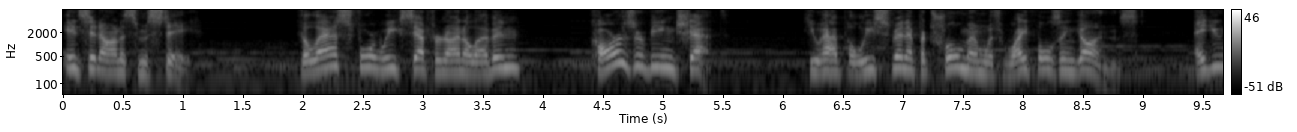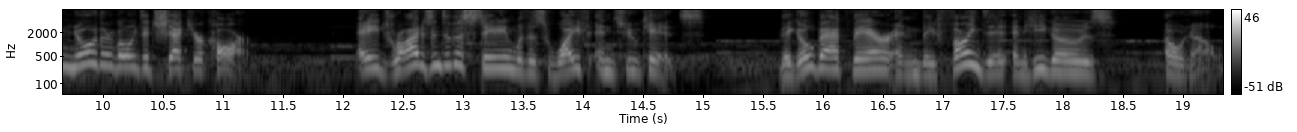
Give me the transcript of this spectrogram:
it's an honest mistake. The last four weeks after 9 11, cars are being checked. You have policemen and patrolmen with rifles and guns, and you know they're going to check your car. And he drives into the stadium with his wife and two kids. They go back there and they find it, and he goes, Oh no.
